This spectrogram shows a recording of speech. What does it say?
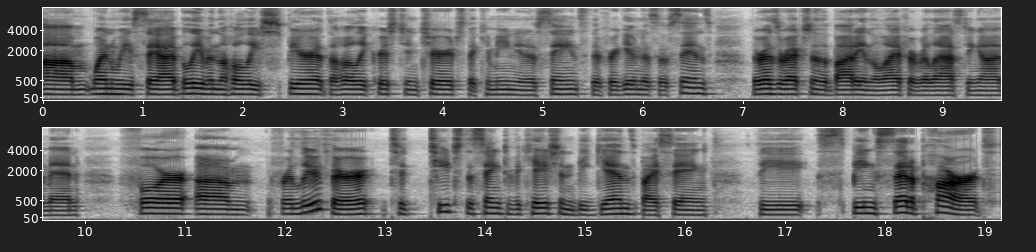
Um, when we say, I believe in the Holy Spirit, the Holy Christian Church, the communion of saints, the forgiveness of sins, the resurrection of the body, and the life everlasting. Amen for um, for Luther to teach the sanctification begins by saying the being set apart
